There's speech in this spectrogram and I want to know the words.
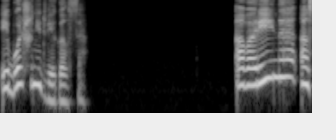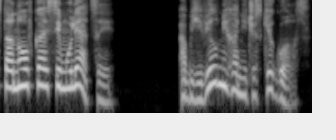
и больше не двигался. «Аварийная остановка симуляции», — объявил механический голос.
